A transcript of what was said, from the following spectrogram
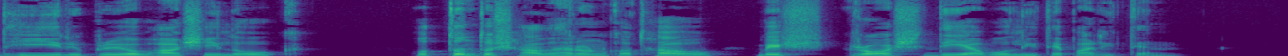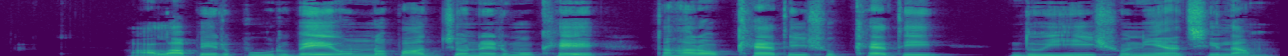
ধীর, প্রিয়ভাষী লোক। অত্যন্ত সাধারণ কথাও বেশ রস দিয়া বলিতে পারিতেন। আলাপের পূর্বে অন্য পাঁচজনের মুখে তাহার অখ্যাতি সুখ্যাতি দুইই শুনিয়াছিলাম।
